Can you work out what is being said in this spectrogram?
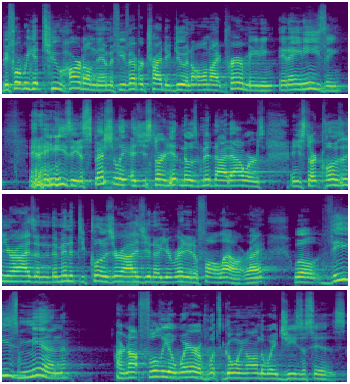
before we get too hard on them, if you've ever tried to do an all night prayer meeting, it ain't easy. It ain't easy, especially as you start hitting those midnight hours and you start closing your eyes, and the minute you close your eyes, you know, you're ready to fall out, right? Well, these men are not fully aware of what's going on the way Jesus is.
